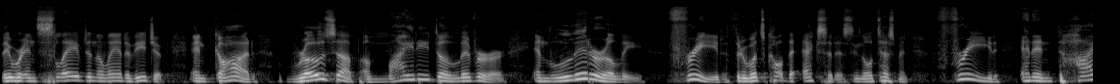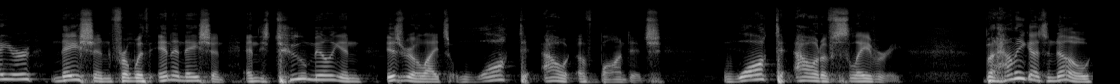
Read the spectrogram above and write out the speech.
They were enslaved in the land of Egypt, and God rose up a mighty deliverer and literally freed through what's called the Exodus in the Old Testament, freed an entire nation from within a nation. And these two million Israelites walked out of bondage, walked out of slavery. But how many of you guys know,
